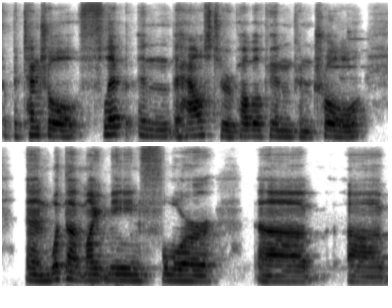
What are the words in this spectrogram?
a potential flip in the House to Republican control and what that might mean for uh, uh,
